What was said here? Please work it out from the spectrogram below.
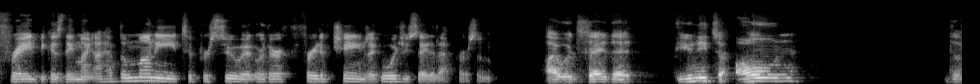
afraid because they might not have the money to pursue it or they're afraid of change? Like what would you say to that person? I would say that you need to own the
